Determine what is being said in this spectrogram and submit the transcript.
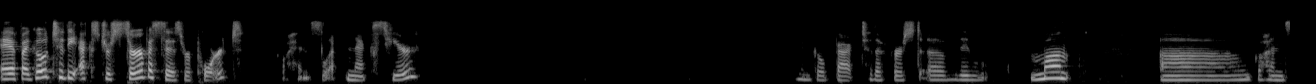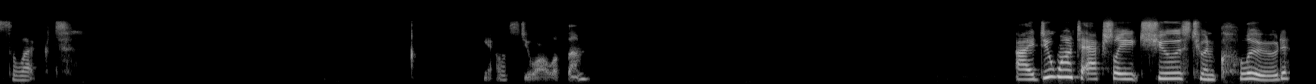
If I go to the extra services report, go ahead and select next here. I'm going to go back to the first of the month. Um, go ahead and select yeah, let's do all of them. I do want to actually choose to include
